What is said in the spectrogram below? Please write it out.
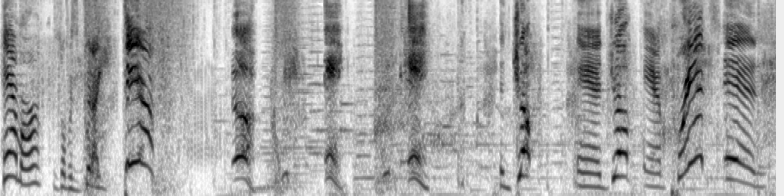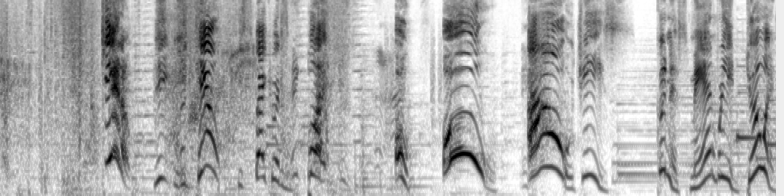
hammer. It's always a good idea. Ugh. Eh. Eh. And jump. And jump. And prance. And get him. He, he killed. He smacked with his butt. Oh. Oh. Ow. Jeez. Goodness, man. What are you doing?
